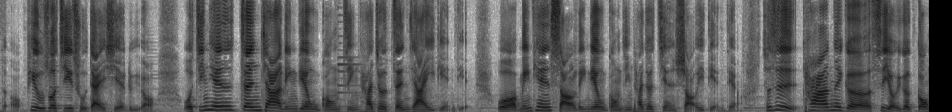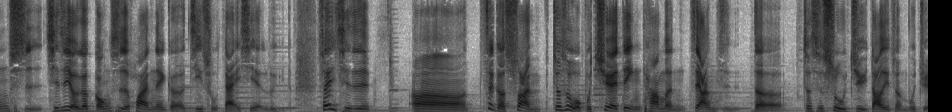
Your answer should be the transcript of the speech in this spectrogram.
的哦。譬如说基础代谢率哦，我今天增加了零点五公斤，它就增加一点点；我明天少零点五公斤，它就减少一点点。就是它那个是有一个公式，其实有一个公式换那个基础代谢率的。所以其实呃，这个算就是我不确定他们这样子的。就是数据到底准不准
